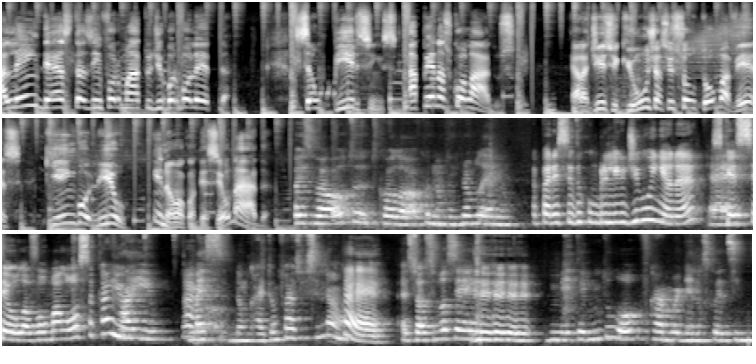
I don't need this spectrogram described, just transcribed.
além destas em formato de borboleta. São piercings apenas colados. Ela disse que um já se soltou uma vez, que engoliu e não aconteceu nada. Depois volto, coloco, não tem problema. É parecido com um brilhinho de unha, né? É. Esqueceu, lavou uma louça, caiu. Caiu. É. Mas não cai tão fácil assim, não. É. É só se você meter muito louco, ficar mordendo as coisas assim.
